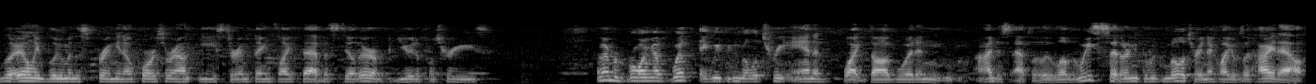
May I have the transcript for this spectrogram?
they only bloom in the spring, you know, of course around Easter and things like that, but still, they're beautiful trees. I remember growing up with a weeping willow tree and a white dogwood, and I just absolutely loved them. We used to sit underneath the weeping willow tree and act like it was a hideout.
